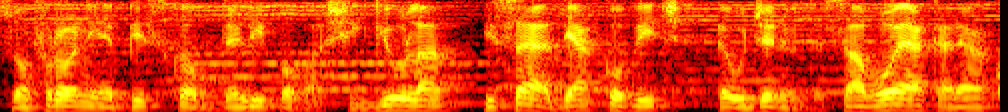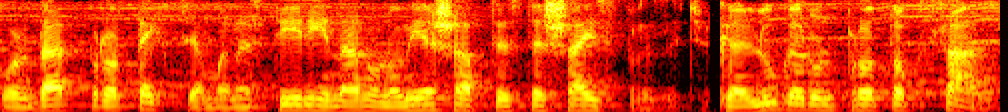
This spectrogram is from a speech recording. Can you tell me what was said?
Sofronie episcop de Lipova și Ghiula, Isaia Diacovici, Eugeniu de Savoia, care a acordat protecția mănăstirii în anul 1716, călugărul protopsalt,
